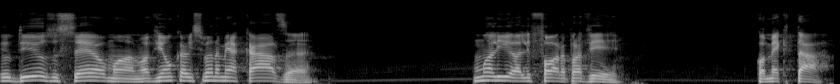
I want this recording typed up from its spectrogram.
Meu Deus do céu, mano. Um avião caiu em cima da minha casa. Vamos ali, ali fora pra ver. Como é que tá.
